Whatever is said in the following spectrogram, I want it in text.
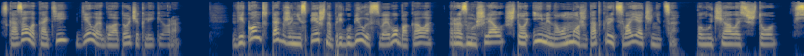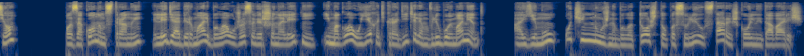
сказала Кати, делая глоточек ликера. Виконт также неспешно пригубил из своего бокала, размышлял, что именно он может открыть свояченице. Получалось, что все? По законам страны, леди Абермаль была уже совершеннолетней и могла уехать к родителям в любой момент. А ему очень нужно было то, что посулил старый школьный товарищ.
